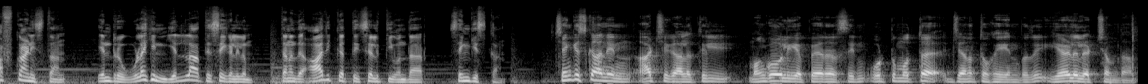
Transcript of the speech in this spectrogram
Afghanistan என்று உலகின் எல்லா திசைகளிலும் தனது ஆதிக்கத்தை செலுத்தி வந்தார் செங்கிஸ்கான் செங்கிஸ்கானின் ஆட்சி காலத்தில் மங்கோலிய பேரரசின் ஒட்டுமொத்த ஜனத்தொகை என்பது ஏழு லட்சம் தான்.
